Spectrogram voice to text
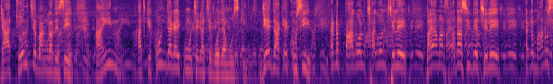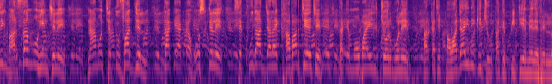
যা চলছে বাংলাদেশে, আইন আজকে কোন জায়গায় পৌঁছে গেছে বোঝা মুশকিল। যে যাকে খুশি, একটা পাগল, ছাগল ছেলে, ভাই, আমার সাদা সিদে ছেলে, একটা মানসিক ভারসাম্যহীন ছেলে, নাম হচ্ছে তুফাজ্জেল, তাকে একটা হোস্টেলে সে ক্ষুধার জ্বালায় খাবার চেয়েছে, তাকে মোবাইল চোর বলে তার কাছে পাওয়া যায়নি কিছু, তাকে পিটিয়ে মেরে ফেলল।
